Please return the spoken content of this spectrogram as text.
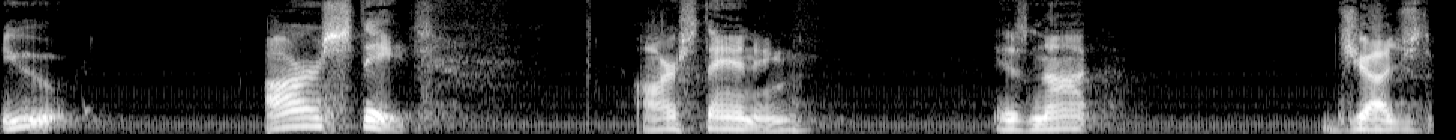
you, our state, our standing is not judged.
